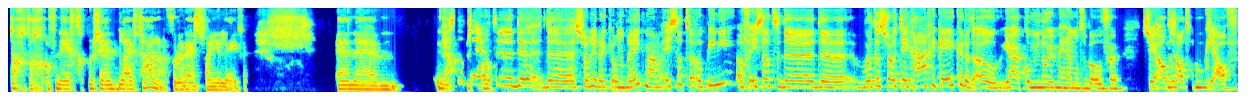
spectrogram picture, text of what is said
80 of 90 procent blijft hangen voor de rest van je leven. En um, is nou, dat echt de, de, de, sorry dat ik je onderbreek, maar is dat de opinie? Of is dat de, de, wordt het zo tegenaan gekeken dat, oh ja, kom je nooit meer helemaal te boven? Zul je altijd, altijd een hoekje af?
